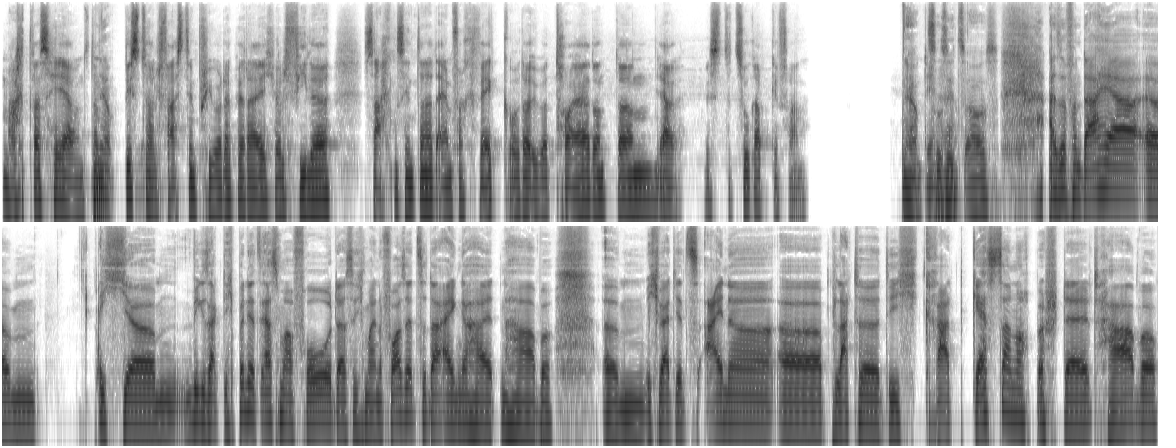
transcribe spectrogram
macht was her und dann ja. bist du halt fast im Pre-Order-Bereich, weil viele Sachen sind dann halt einfach weg oder überteuert und dann, ja, ist der Zug abgefahren. Ja, so her. sieht's aus. Also von daher, ähm, ich, ähm, wie gesagt, ich bin jetzt erstmal froh, dass ich meine Vorsätze da eingehalten habe. Ähm, ich werde jetzt eine äh, Platte, die ich gerade gestern noch bestellt habe,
